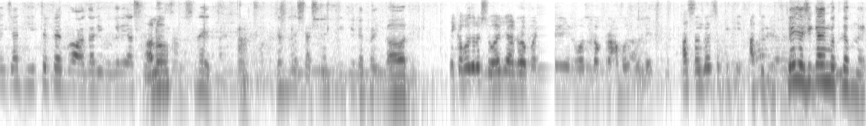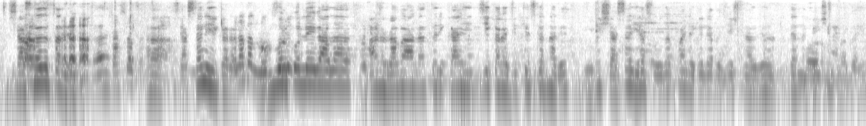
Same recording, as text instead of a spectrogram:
आणि त्याच्यात इतर काही आजारी वगैरे असले हॅलो. नाहीत ना. त्यांना शासनाने केलं पाहिजे. गावात एका बाजूला शिवाजी आढराव पाटील एका बाजूला डॉक्टर अमोल कोल्हे. हा संघर्ष किती त्याच्याशी काही मतलब नाही. शासनाचं चाललंय. शासनाचा. हा शासनाने हे पण करा आता लोकसभे- अमोल कोल्हे आला आणि रवा आला तरी काय जे करायचे तेच करणार आहेत. पण शासन ह्या सुविधा पाहिल्या गेल्या पाहिजे. ज्येष्ठ नागरिक त्यांना पेन्शन दिली पाहिजे.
